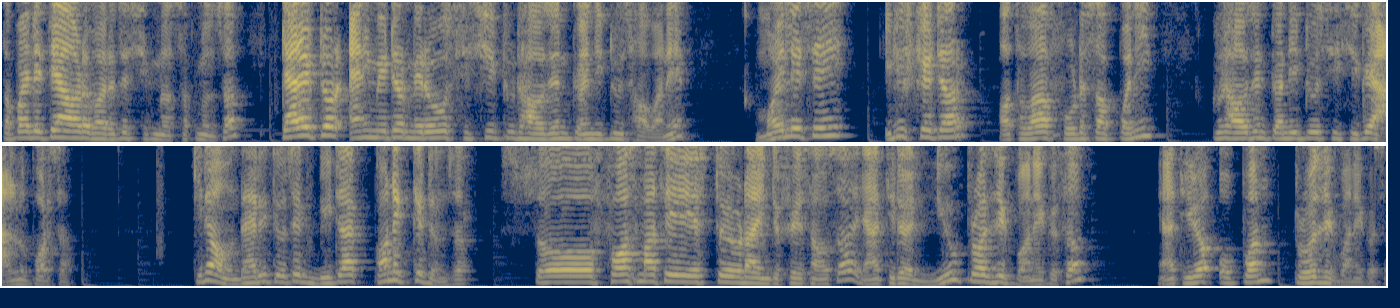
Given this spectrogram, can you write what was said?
तपाईँले त्यहाँबाट गएर चाहिँ सिक्न सक्नुहुन्छ। क्यारेक्टर एनिमेटर मेरो CC two thousand twenty two छ भने मैले चाहिँ इलिस्ट्रेटर अथवा फोटोसप पनि टु थाउजन्ड ट्वेन्टी टू सिसीकै हाल्नुपर्छ। किन भन्दाखेरि त्यो चाहिँ दुइटा कनेक्टेड हुन्छ। सो फर्स्टमा चाहिँ यस्तो एउटा इन्टरफेस आउँछ। यहाँतिर न्यू प्रोजेक्ट भनेको छ। यहाँतिर ओपन प्रोजेक्ट भनेको छ।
